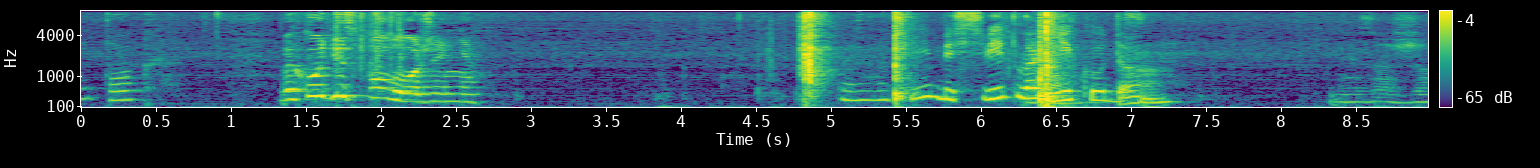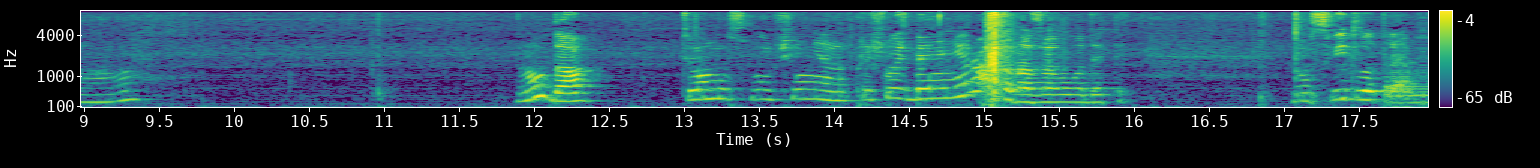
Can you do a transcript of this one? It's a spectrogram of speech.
І так. Виходжу з положення. Так, і без світла нікуди. Не зажала. Ну да. В цьому случаї ні. Ну, прийшлось би генератора заводити. Ну, світло треба.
